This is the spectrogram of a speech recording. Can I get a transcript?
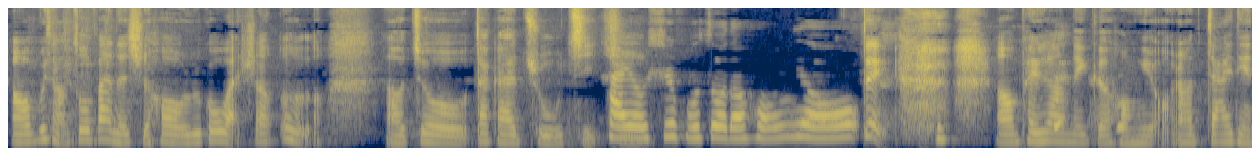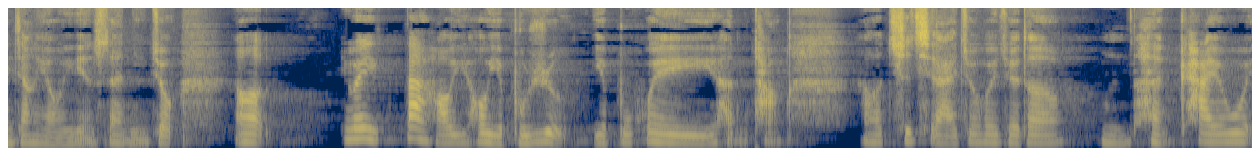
然后不想做饭的时候，如果晚上饿了，然后就大概煮几还有师傅做的红油，对，然后配上那个红油，然后加一点酱油，一点蒜泥，就然后因为拌好以后也不热，也不会很烫，然后吃起来就会觉得嗯很开胃。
